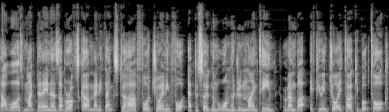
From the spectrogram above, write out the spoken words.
That was Magdalena Zaborowska. Many thanks to her for joining for episode number 119. Remember, if you enjoy Turkey Book Talk,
